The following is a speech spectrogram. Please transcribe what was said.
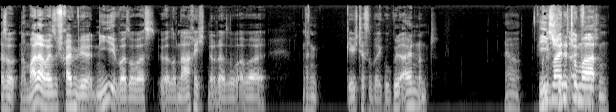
also normalerweise schreiben wir nie über sowas, über so Nachrichten oder so, aber dann gebe ich das so bei Google ein und ja, wie es meine Tomaten.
